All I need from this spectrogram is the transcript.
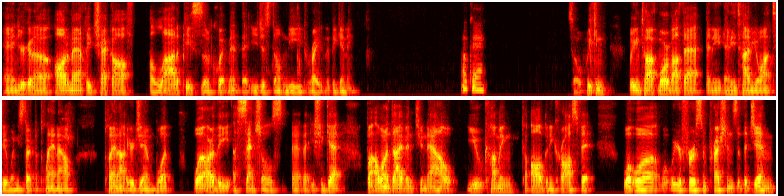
And you're going to automatically check off a lot of pieces of equipment that you just don't need right in the beginning okay. So we can we can talk more about that any anytime you want to when you start to plan out plan out your gym. What what are the essentials that, that you should get? But i want to dive into now you coming to albany crossfit. What were what were your first impressions of the gym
